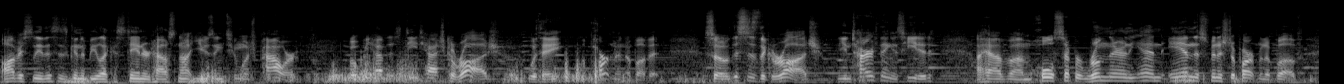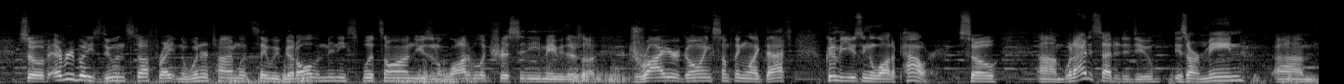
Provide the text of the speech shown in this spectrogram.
obviously this is gonna be like a standard house, not using too much power, but we have this detached garage with a apartment above it. So this is the garage. The entire thing is heated. I have a um, whole separate room there in the end and this finished apartment above. So if everybody's doing stuff right in the wintertime, let's say we've got all the mini splits on, using a lot of electricity, maybe there's a dryer going, something like that, we're gonna be using a lot of power. So um, what I decided to do is our main um,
